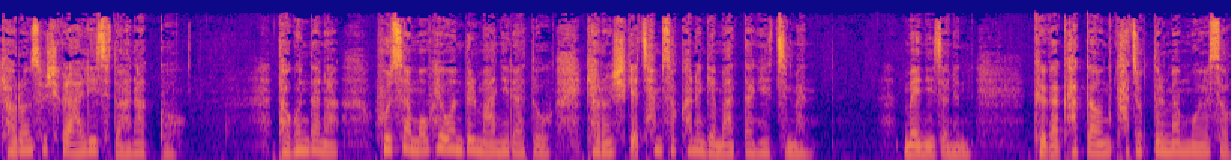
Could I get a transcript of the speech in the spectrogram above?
결혼 소식을 알리지도 않았고, 더군다나 후사모 회원들만이라도 결혼식에 참석하는 게 마땅했지만, 매니저는 그가 가까운 가족들만 모여서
